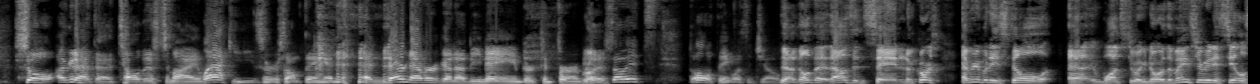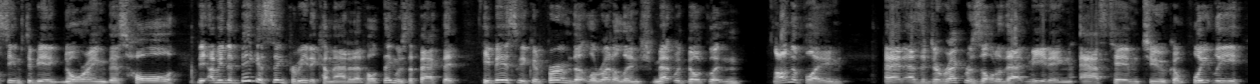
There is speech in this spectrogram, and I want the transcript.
so I'm gonna have to tell this to my lackeys or something, and and they're never gonna be named or confirmed either. Right. So it's the whole thing was a joke. Yeah, that, that was insane. And of course, everybody still uh, wants to ignore the mainstream media. Still seems to be ignoring this whole. The, I mean, the biggest thing for me to come out of that whole thing was the fact that he basically confirmed that Loretta Lynch met with Bill Clinton on the plane, and as a direct result of that meeting, asked him to completely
